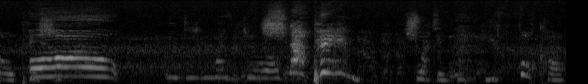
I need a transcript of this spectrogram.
Oh, piss. Oh! He just mugged you off. Snap him! Sweating. You fuck off.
